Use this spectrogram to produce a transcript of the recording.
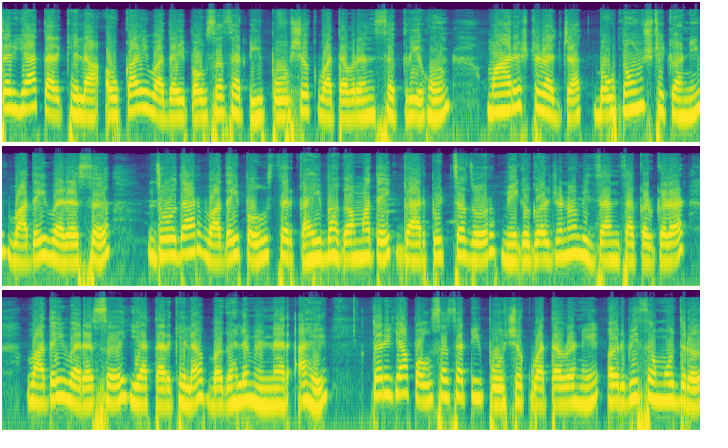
तर या तारखेला अवकाळी वादळी पावसासाठी पोषक वातावरण सक्रिय होऊन महाराष्ट्र राज्यात बहुतांश ठिकाणी वादळी वाऱ्यासह जोरदार वादळी पाऊस तर काही भागामध्ये गारपीटचा जोर मेघगर्जना विजांचा कडकडाट वादळी वाऱ्यासह या तारखेला बघायला मिळणार आहे. तर या पावसासाठी पोषक वातावरण हे अरबी समुद्र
